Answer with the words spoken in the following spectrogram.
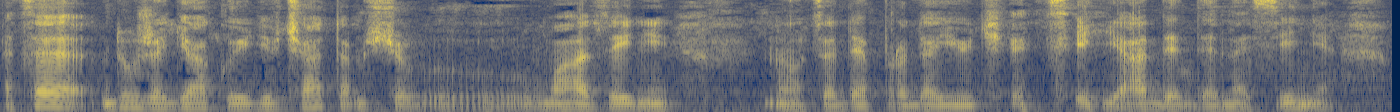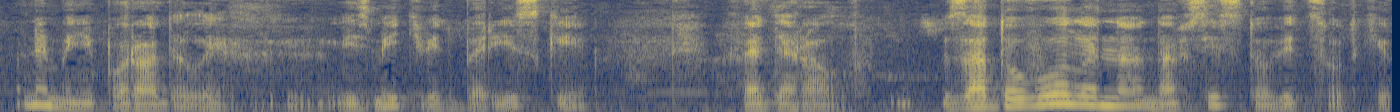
А це дуже дякую дівчатам, що в магазині, ну це де продають ці яди, де насіння, вони мені порадили, е, візьміть від берізки федерал. Задоволена на всі 100%.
